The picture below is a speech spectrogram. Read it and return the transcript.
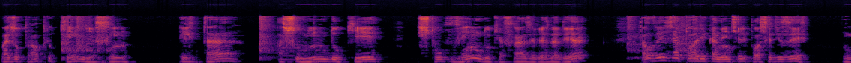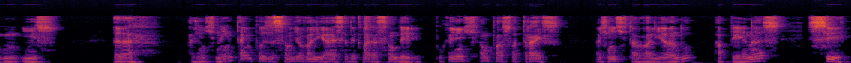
Mas o próprio Kenny, assim, ele está assumindo que estou vendo que a frase é verdadeira. Talvez retoricamente ele possa dizer isso. Uh, a gente nem está em posição de avaliar essa declaração dele, porque a gente está um passo atrás. A gente está avaliando apenas se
